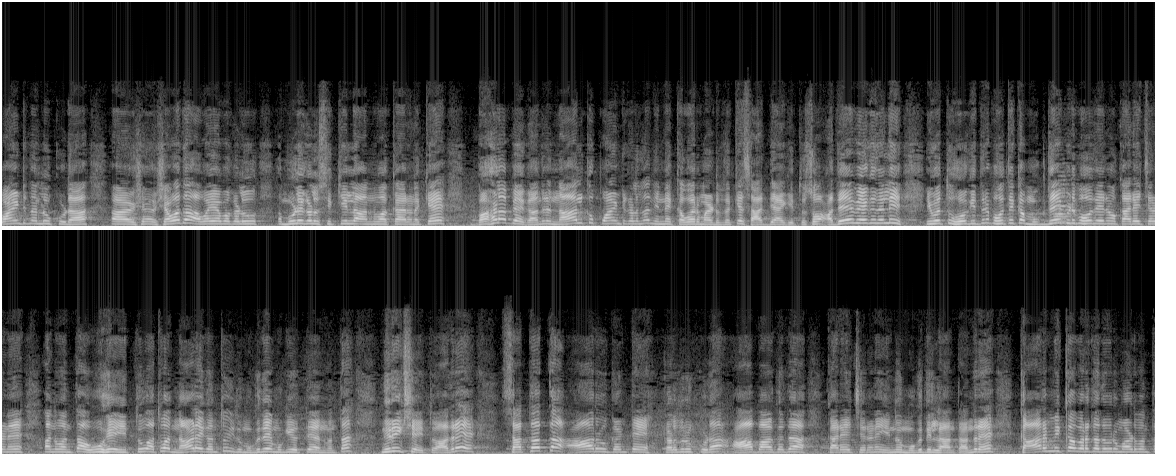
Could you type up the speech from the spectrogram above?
ಪಾಯಿಂಟ್ನಲ್ಲೂ ಕೂಡ ಶವದ ಅವಯವಗಳು, ಮೂಳೆಗಳು ಸಿಕ್ಕಿಲ್ಲ ಅನ್ನುವ ಕಾರಣಕ್ಕೆ ಬಹಳ ಬೇಗ, ಅಂದ್ರೆ ನಾಲ್ಕು ಪಾಯಿಂಟ್ಗಳನ್ನ ನಿನ್ನೆ ಕವರ್ ಮಾಡೋದಕ್ಕೆ ಸಾಧ್ಯ ಆಗಿತ್ತು. ಸೊ ಅದೇ ವೇಗದಲ್ಲಿ ಇವತ್ತು ಹೋಗಿದ್ರೆ ಬಹುತೇಕ ಮುಗ್ದೇ ಬಿಡಬಹುದೇನೋ ಕಾರ್ಯಾಚರಣೆ ಅನ್ನುವಂತ ಊಹೆ ಇತ್ತು, ಅಥವಾ ನಾಳೆಗಂತೂ ಇದು ಮುಗದೇ ಮುಗಿಯುತ್ತೆ ಅನ್ನುವಂತ ನಿರೀಕ್ಷೆ ಇತ್ತು. ಆದರೆ ಸತತ ಆರು ಗಂಟೆ ಕಳೆದರೂ ಕೂಡ ಆ ಭಾಗದ ಕಾರ್ಯಾಚರಣೆ ಇನ್ನೂ ಮುಗಿದಿಲ್ಲ ಅಂತ. ಅಂದರೆ ಕಾರ್ಮಿಕ ವರ್ಗದವರು ಮಾಡುವಂತ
